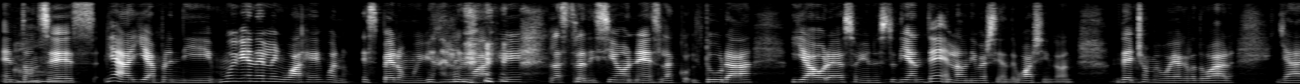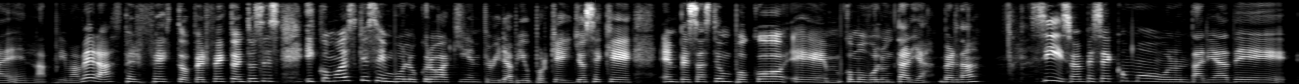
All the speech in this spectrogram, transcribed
entonces oh. ya ahí aprendí muy bien el lenguaje, bueno, espero muy bien el lenguaje, las tradiciones, la cultura y ahora soy un estudiante en la Universidad de Washington. De hecho, me voy a graduar ya en la primavera. Perfecto, perfecto. Entonces, ¿y cómo es que se involucró aquí en 3W? Porque yo sé que empezaste un poco em, como voluntaria, ¿verdad? Sí, yo empecé como voluntaria de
